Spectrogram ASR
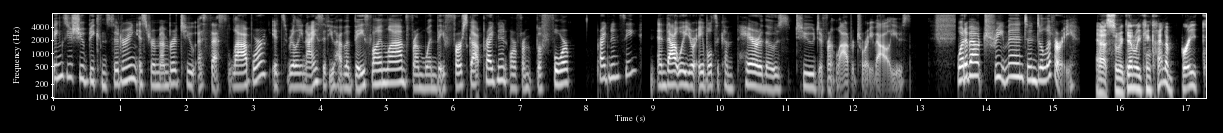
Things you should be considering is to remember to assess lab work. It's really nice if you have a baseline lab from when they first got pregnant or from before pregnancy, and that way you're able to compare those two different laboratory values. What about treatment and delivery? Yeah, so again, we can kind of break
